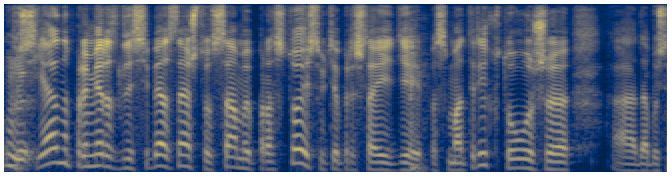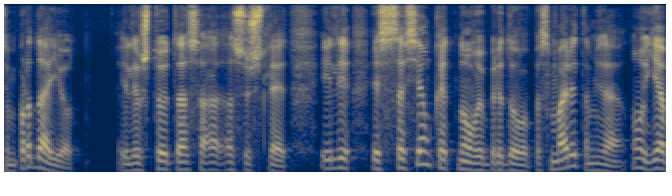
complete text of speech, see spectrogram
То есть я, например, для себя знаю, что самый простой, если у тебя пришла идея, посмотри, кто уже, а, допустим, продает или что это осуществляет. Или если совсем какая-то новая бредовая, посмотри, там, не знаю, ну, я,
